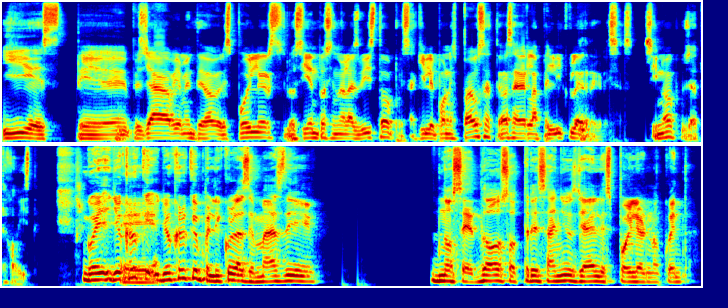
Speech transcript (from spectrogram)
Y este, pues ya obviamente va a haber spoilers. Lo siento si no lo has visto, pues aquí le pones pausa, te vas a ver la película y regresas. Si no, pues ya te jodiste. Güey, yo creo que eh, yo creo que en películas de más de no sé, dos o tres años ya el spoiler no cuenta.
